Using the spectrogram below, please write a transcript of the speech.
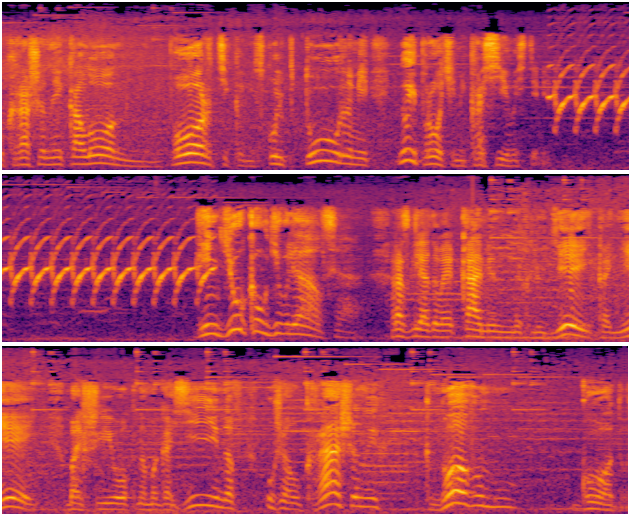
украшенные колоннами, портиками, скульптурами, ну и прочими красивостями. Виндюка удивлялся, разглядывая каменных людей, коней, большие окна магазинов, уже украшенных к Новому году.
